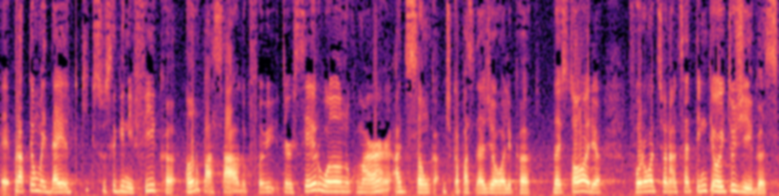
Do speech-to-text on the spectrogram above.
É, Para ter uma ideia do que isso significa, ano passado, que foi o terceiro ano com maior adição de capacidade eólica da história, foram adicionados 78 gigas.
